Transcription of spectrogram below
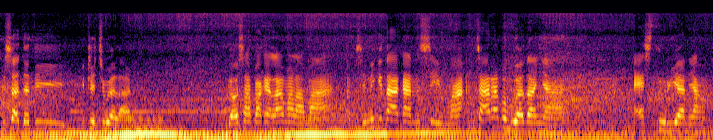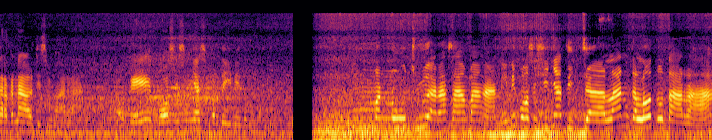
bisa jadi ide jualan. Nggak usah pakai lama-lama. Di sini kita akan simak cara pembuatannya. Es durian yang terkenal di Semarang. Oke posisinya seperti ini teman-teman. Menuju arah Sampangan. Ini posisinya di Jalan Kelut Utara.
